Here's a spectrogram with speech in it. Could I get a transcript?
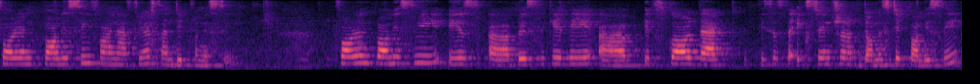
foreign policy foreign affairs and diplomacy. Foreign policy is uh, basically uh, it's called that this is the extension of domestic policy,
